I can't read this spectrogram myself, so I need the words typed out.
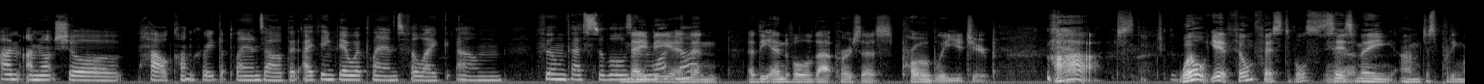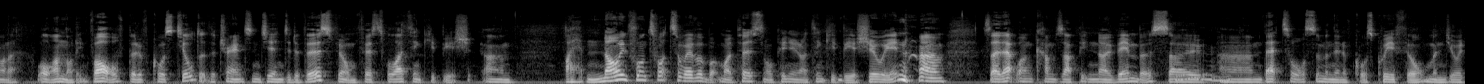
I'm I'm not sure how concrete the plans are, but I think there were plans for like um, film festivals and maybe, whatnot. and then at the end of all of that process, probably YouTube. Ah, well, yeah, film festivals says Yeah. me. Um, just putting on a. Well, I'm not involved, but of course, Tilda, the Trans and Gender Diverse Film Festival. I think you'd be. A um, I have no influence whatsoever, but my personal opinion, I think you'd be a shoe in. Um, so that one comes up in November, so um, that's awesome. And then, of course, queer film, and you were,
